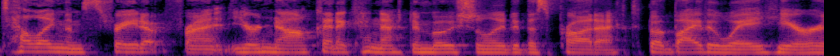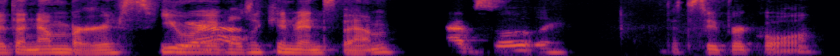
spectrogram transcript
telling them straight up front, you're not going to connect emotionally to this product. But by the way, here are the numbers. You yeah. were able to convince them. Absolutely. That's super cool.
